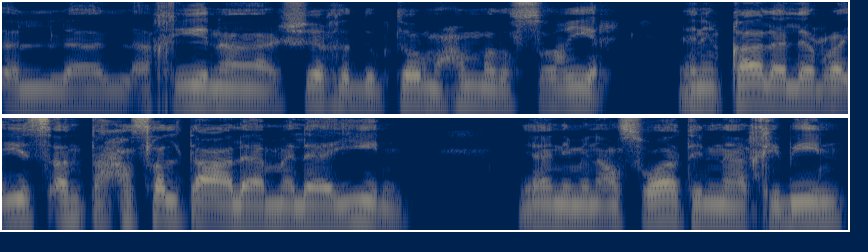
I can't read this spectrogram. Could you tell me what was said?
ال- الأخينا الشيخ الدكتور محمد الصغير يعني قال للرئيس أنت حصلت على ملايين يعني من أصوات الناخبين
